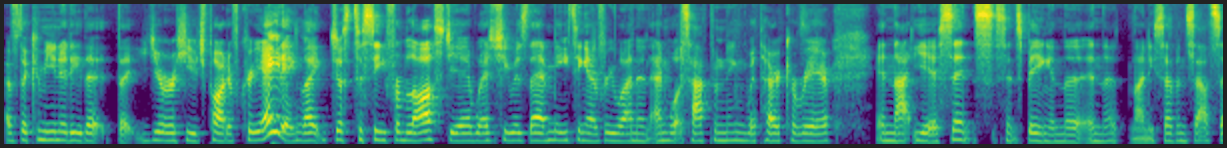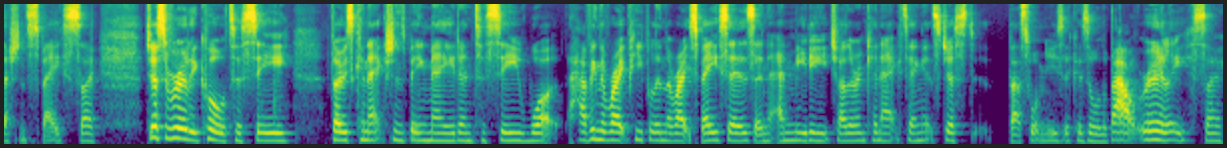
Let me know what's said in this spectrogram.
of the community that, that you're a huge part of creating. Like just to see from last year where she was there meeting everyone and, and what's happening with her career in that year since since being in the in the 97 South Session space. So just really cool to see those connections being made and to see what having the right people in the right spaces and and meeting each other and connecting. It's just that's what music is all about, really. So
